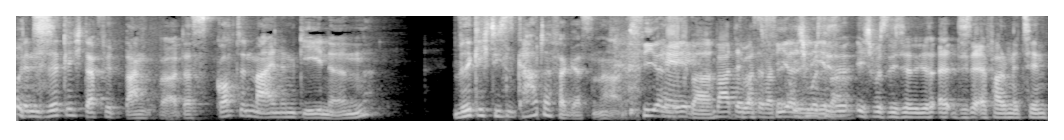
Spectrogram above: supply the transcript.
ich bin wirklich dafür dankbar, dass Gott in meinen Genen wirklich diesen Kater vergessen hat. Vier Leber. Warte, warte, warte. Vier Ich muss, diese, ich muss diese, äh, diese Erfahrung erzählen.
